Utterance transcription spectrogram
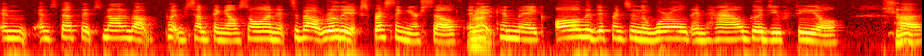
and and stuff, it's not about putting something else on. It's about really expressing yourself, and Right. it can make all the difference in the world in how good you feel Sure. uh,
